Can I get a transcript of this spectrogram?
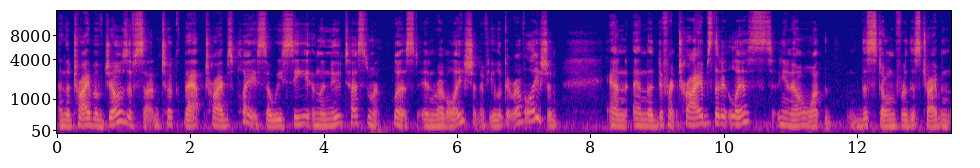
And the tribe of Joseph's son took that tribe's place. So we see in the New Testament list in Revelation, if you look at Revelation and, and the different tribes that it lists, you know, what, this stone for this tribe and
